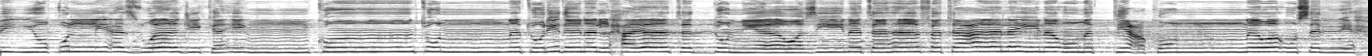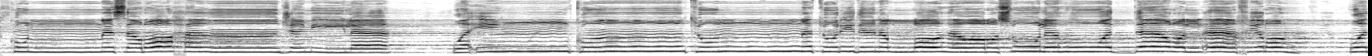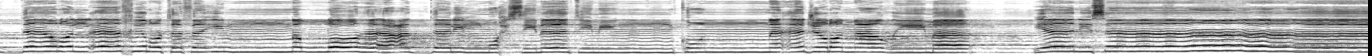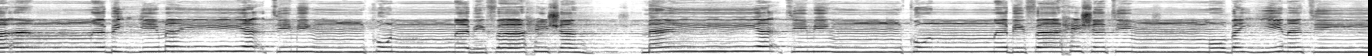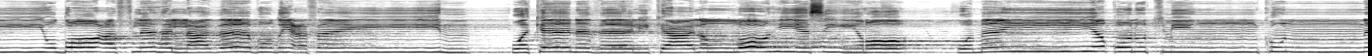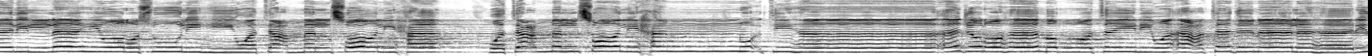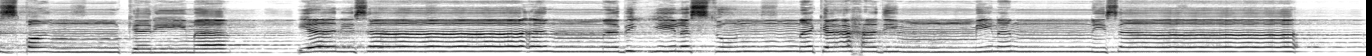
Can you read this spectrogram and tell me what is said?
النبي قل لأزواجك إن كنتن تردن الحياة الدنيا وزينتها فتعالين أمتعكن وأسرحكن سراحا جميلا وإن كنتن تردن الله ورسوله والدار الآخرة والدار الآخرة فإن الله أعد للمحسنات منكن أجرا عظيما. يا نساء النبي من يأت منكن بفاحشة من يأت منكن بفاحشة مبينة يضاعف لها العذاب ضعفين وكان ذلك على الله يسيراً ومن يقنت منكن لله ورسوله وتعمل صالحا وتعمل صالحا نؤتها أجرها مرتين وأعتدنا لها رزقا كريما. يا نساء النبي لستن كأحد من النساء.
